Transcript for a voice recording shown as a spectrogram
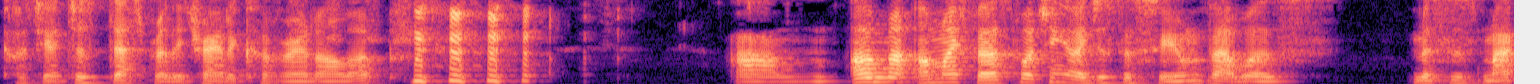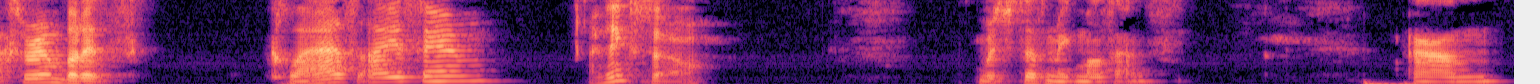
Cause yeah, just desperately trying to cover it all up. Um, on my, on my first watching, I just assumed that was Mrs. Mack's room, but it's Claire's, I assume, I think so. which does make more sense. Um,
